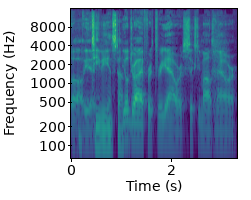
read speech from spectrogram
oh yeah. TV and stuff. You'll drive for three hours, sixty miles an hour,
